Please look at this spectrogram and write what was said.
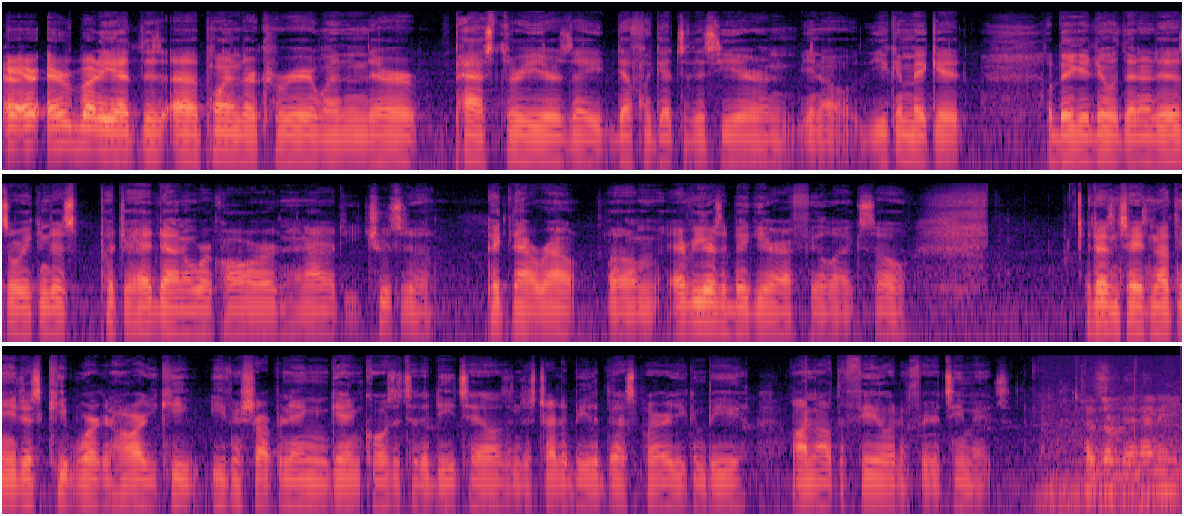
everybody at this uh, point in their career, when their past three years, they definitely get to this year, and you know, you can make it a bigger deal than it is, or you can just put your head down and work hard. And I choose to pick that route. Um, every year is a big year. I feel like so. It doesn't change nothing. You just keep working hard. You keep even sharpening and getting closer to the details, and just try to be the best player you can be on and off the field and for your teammates. Has there been any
